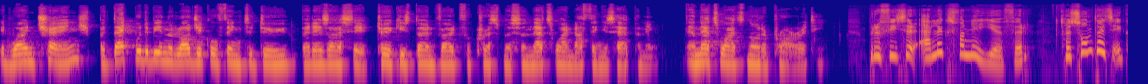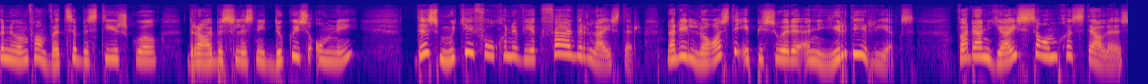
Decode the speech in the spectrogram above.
It won't change, but that would have been the logical thing to do. But as I said, turkeys don't vote for Christmas, and that's why nothing is happening. And that's why it's not a priority. Professor Alex van der Heever, gesondheidsekonoom van Witse Bestuurskool, draai beslis nie doekies om nie. Dis moet jy volgende week verder luister na die laaste episode in hierdie reeks wat dan juis saamgestel is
